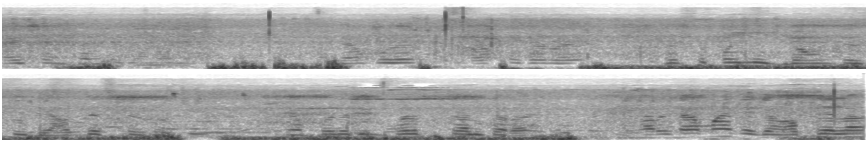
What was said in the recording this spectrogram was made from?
काही शंका नाही त्यामध्ये. त्यामुळं प्रत्येकानं जसं पहिले ग्राउंड करत होते अभ्यास करत होते त्या पद्धतीने परत चालू करा. कारण काय आहे का आपल्याला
